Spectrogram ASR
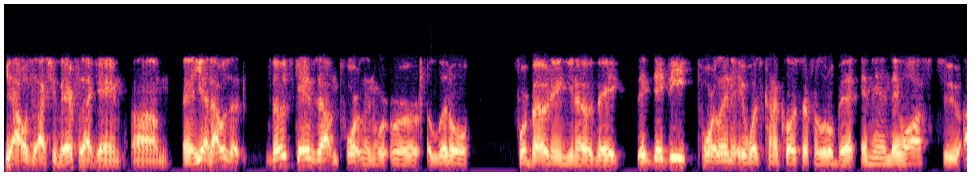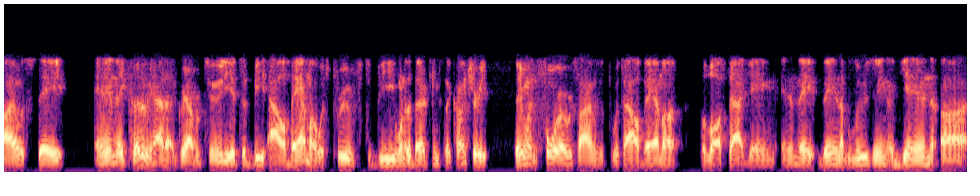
Yeah, I was actually there for that game. Um, and yeah, that was a, those games out in Portland were, were a little foreboding. You know, they they they beat Portland. It was kind of close there for a little bit, and then they lost to Iowa State, and then they could have had a great opportunity to beat Alabama, which proved to be one of the better teams in the country. They went four overtimes with, with Alabama but lost that game, and then they they ended up losing again uh,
